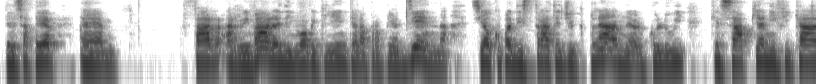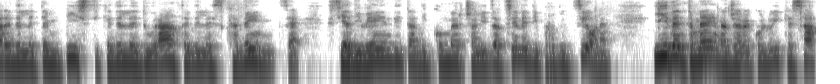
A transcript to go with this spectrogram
del saper eh, far arrivare dei nuovi clienti alla propria azienda. Si occupa di strategic planner, colui che sa pianificare delle tempistiche, delle durate, delle scadenze, sia di vendita, di commercializzazione di produzione Event manager è colui che sa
